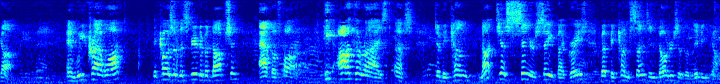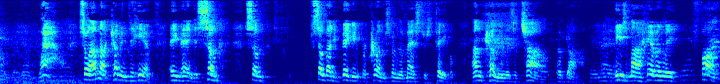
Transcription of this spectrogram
God. And we cry what? Because of the spirit of adoption? Abba Father. He authorized us to become not just sinners saved by grace, but become sons and daughters of the living God. Wow. So I'm not coming to Him, amen, to some, some somebody begging for crumbs from the master's table. I'm coming as a child of God. Amen. He's my heavenly Father.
